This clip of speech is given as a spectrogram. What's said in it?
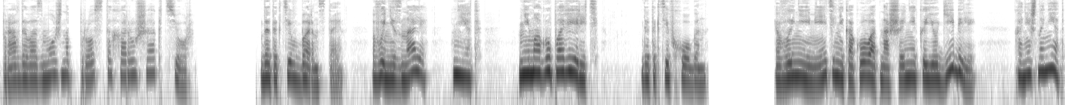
Правда, возможно, просто хороший актер. Детектив Бернстайн. Вы не знали? Нет. Не могу поверить. Детектив Хоган. Вы не имеете никакого отношения к ее гибели? Конечно, нет.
